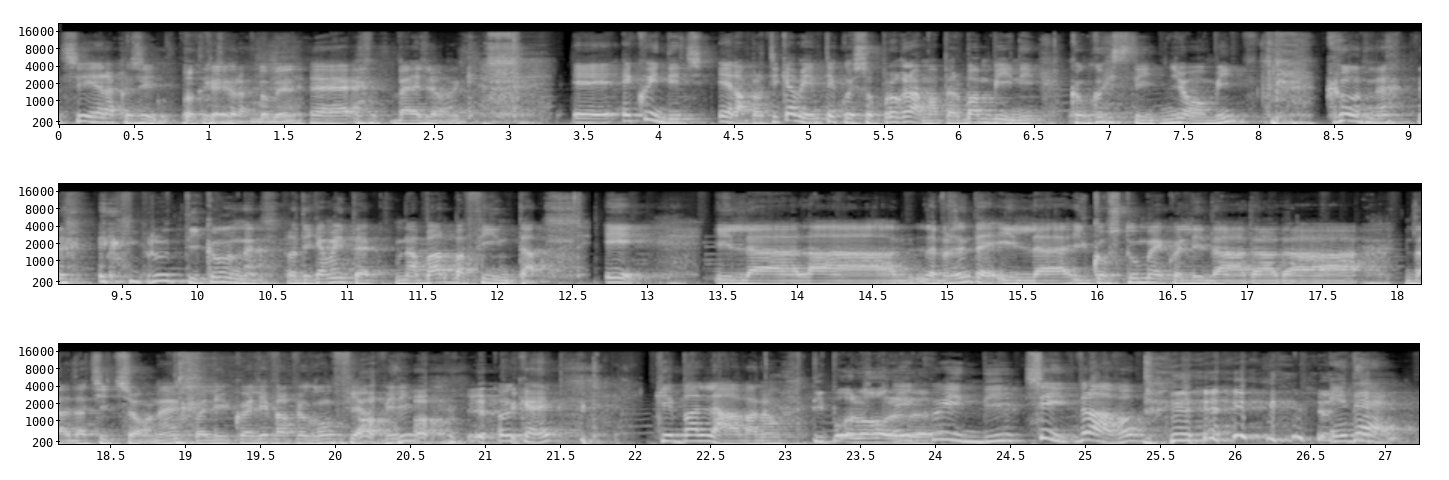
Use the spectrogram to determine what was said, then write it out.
sì, era così. Ok, va bene. Eh, bello anche. E, e, quindi era praticamente questo programma per bambini con questi gnomi, con brutti, con praticamente una barba finta e il, la, la, presente il, il, costume, quelli da, da, da, da ciccione, quelli, quelli proprio gonfiabili, ok? Che ballavano. Tipo LOL. E quindi, sì, bravo. Ed è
